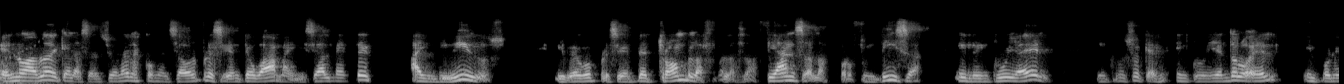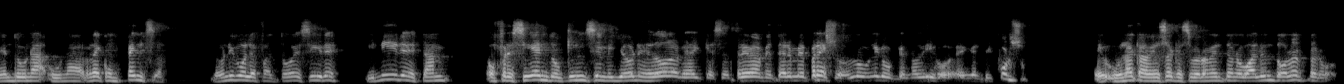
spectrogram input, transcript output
Él no habla de que las sanciones las comenzó el presidente Obama inicialmente a individuos y luego el presidente Trump las, afianza, las profundiza y lo incluye a él, incluso que incluyéndolo él, imponiendo una, una recompensa. Lo único que le faltó decir es, y mire, están ofreciendo 15 millones de dólares al que se atreva a meterme preso, es lo único que no dijo en el discurso. Una cabeza que seguramente no vale un dólar, pero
